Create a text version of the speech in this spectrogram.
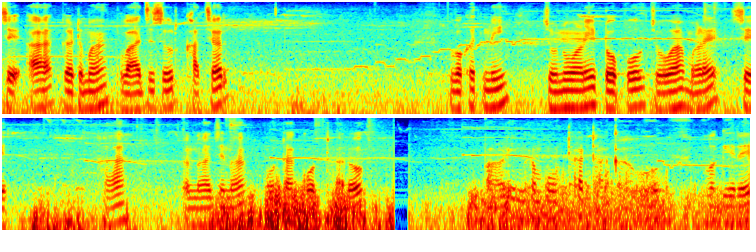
છે. આ ગઢમાં વાજસુર ખાચર વખતની જૂનવાણી ટોપો જોવા મળે છે. આ અનાજના મોટા કોઠારો, પાણીના મોટા ટાંકાઓ વગેરે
